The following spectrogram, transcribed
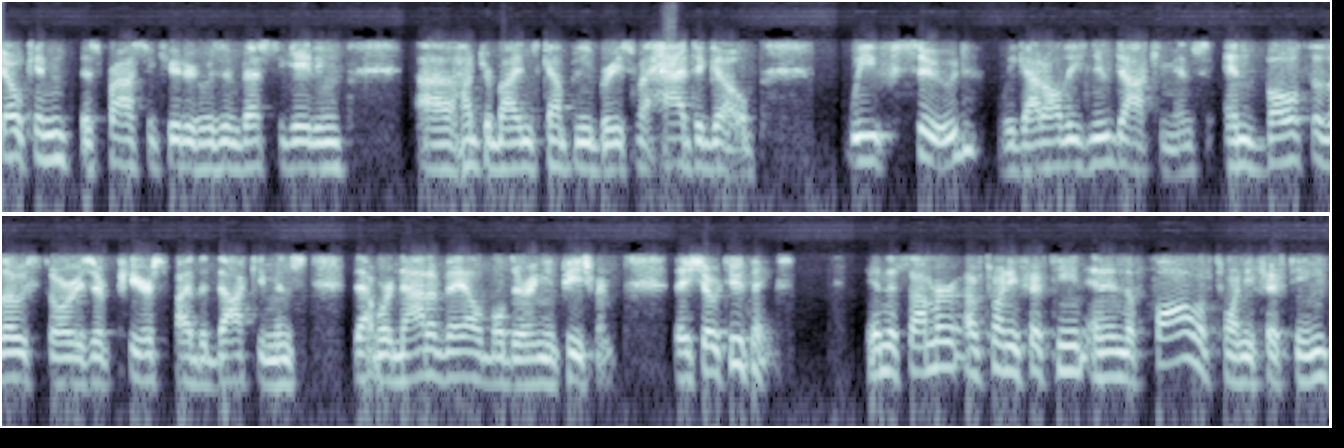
Shokin, this prosecutor who was investigating uh, Hunter Biden's company, Burisma, had to go. We've sued. We got all these new documents, and both of those stories are pierced by the documents that were not available during impeachment. They show two things. In the summer of 2015 and in the fall of 2015,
